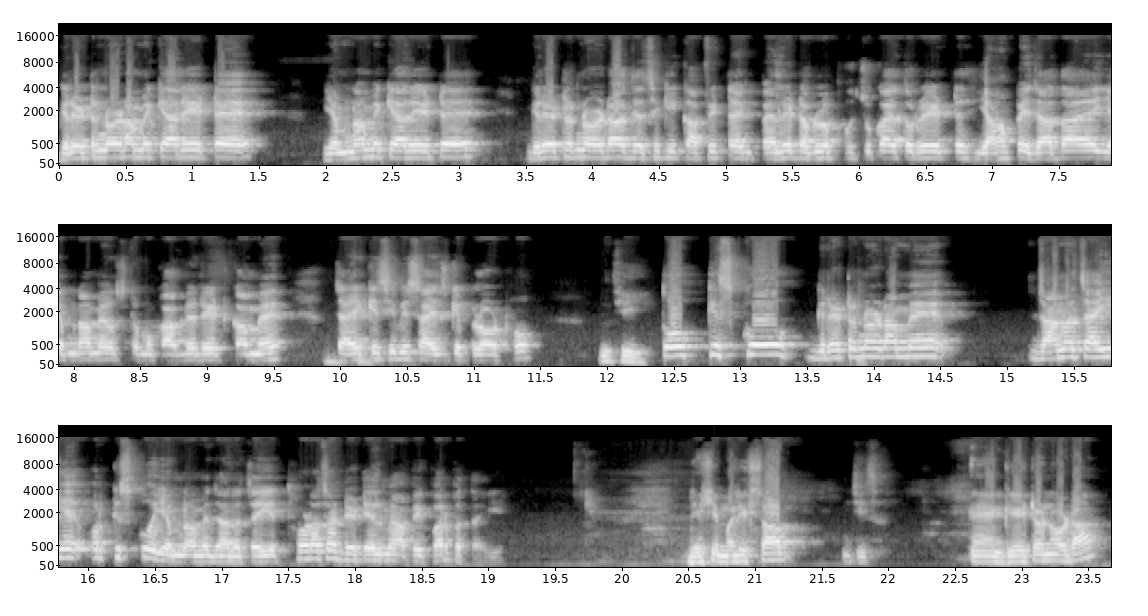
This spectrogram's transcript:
ग्रेटर नोएडा में क्या रेट है यमुना में क्या रेट है? ग्रेटर नोएडा जैसे कि काफ़ी टाइम पहले डेवलप हो चुका है तो रेट यहाँ पे ज़्यादा है यमुना में उसके मुकाबले रेट कम है चाहे किसी भी साइज़ के प्लॉट हो। जी। तो किसको ग्रेटर नोएडा में जाना चाहिए और किसको यमुना में जाना चाहिए? थोड़ा सा डिटेल में आप एक बार बताइए। देखिए मलिक साहब जी सर। ग्रेटर नोएडा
